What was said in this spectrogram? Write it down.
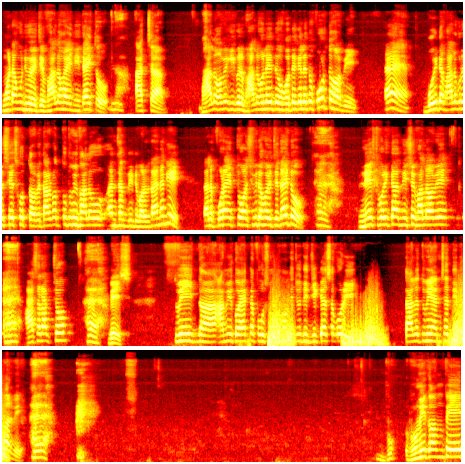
মোটামুটি হয়েছে ভালো হয়নি তাই তো? আচ্ছা ভালো হবে কি করে? ভালো হলে তো হতে গেলে তো পড়তে হবে। হ্যাঁ বইটা ভালো করে শেষ করতে হবে তারপর তো তুমি ভালো অ্যান্সার দিতে পারবে তাই নাকি? তাহলে পড়া একটু অসুবিধা হয়েছে তাই তো? হ্যাঁ। নেক্সট পরীক্ষা নিশ্চয়ই ভালো হবে। হ্যাঁ। আশা রাখছো? হ্যাঁ। বেশ। তুমি আমি কয়েকটা প্রশ্ন তোমাকে যদি জিজ্ঞাসা করি তাহলে তুমি অ্যান্সার দিতে পারবে? হ্যাঁ। ভূমিকম্পের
